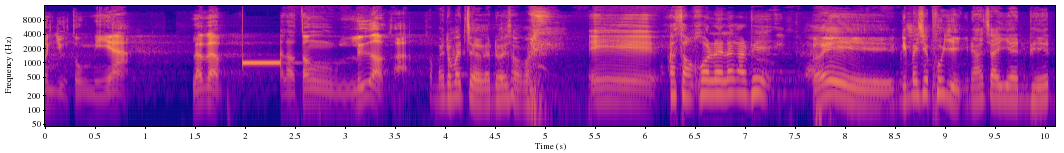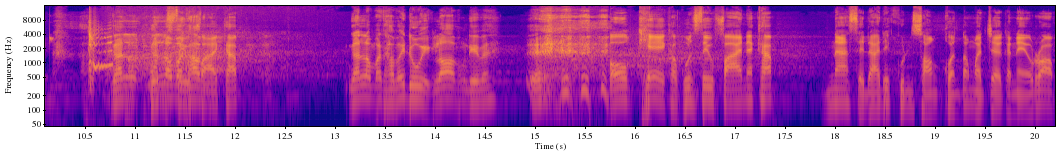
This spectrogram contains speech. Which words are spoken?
มันอยู่ตรงนี้อะแล้วแบบเราต้องเลือกอะ ทำไมต้องมาเจอกันด้วยสองคนเอะเอาสองคนเลยแล้วกันพี่ เฮ้ยนี่ไม่ใช่ผู้หญิงนะใจเย็นพิษงั้นงั้นเรามาซิลทไฟครับำงั้นเรามาทำให้ดูอีกรอบมึงดีไหมโอเคขอบคุณซิลไฟนะครับ น่าเสียดายที่คุณสองคนต้องมาเจอกันในรอบ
